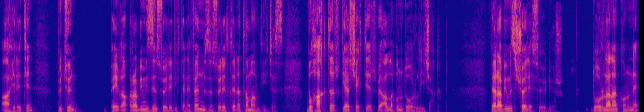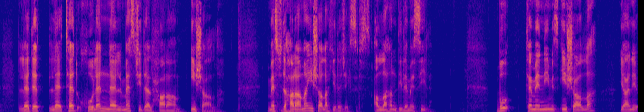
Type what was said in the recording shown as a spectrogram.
ahiretin bütün Peygam Rabbimizin söylediklerine, Efendimizin söylediklerine tamam diyeceğiz. Bu haktır, gerçektir ve Allah bunu doğrulayacak. Ve Rabbimiz şöyle söylüyor. Doğrulanan konu ne? Tedhulennel mescidel haram. İnşallah. Mescid-i Haram'a inşallah gireceksiniz. Allah'ın dilemesiyle. Bu temennimiz inşallah yani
